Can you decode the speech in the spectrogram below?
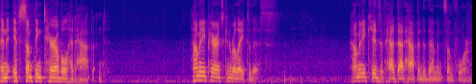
and if something terrible had happened. How many parents can relate to this? How many kids have had that happen to them in some form?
